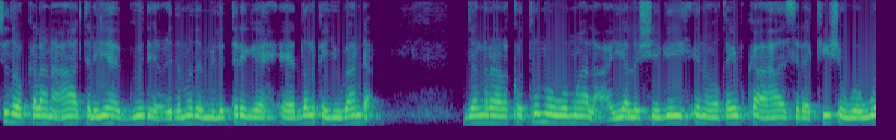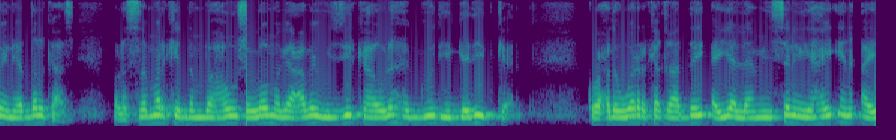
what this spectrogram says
Sidoo kalena ahaa taliyaha guud ee ciidamada militariga ee dalka uganda. Jenaraal kutuma wamala ayaa la sheegay inuu qeyb ka ahaa saraakiisha waaweyn ee dalkaas balse markii dambe hawsha loo magacaabay wasiirka howlaha guud iyo gadiidka kooxda weerarka qaaday ayaa la aaminsan yahay in ay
